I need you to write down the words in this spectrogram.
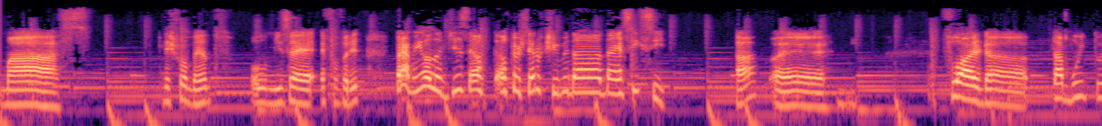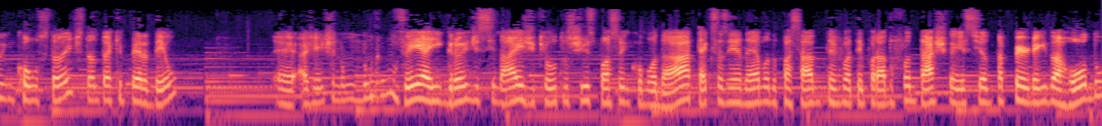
Mas. Neste momento, o Ole Miss é, é favorito. Para mim, o Ole Miss é o, é o, terceiro time da, da SEC. Tá? É, Flórida tá muito inconstante, tanto é que perdeu é, a gente não, não, vê aí grandes sinais de que outros times possam incomodar. Texas A&M no passado teve uma temporada fantástica e esse ano tá perdendo a rodo.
